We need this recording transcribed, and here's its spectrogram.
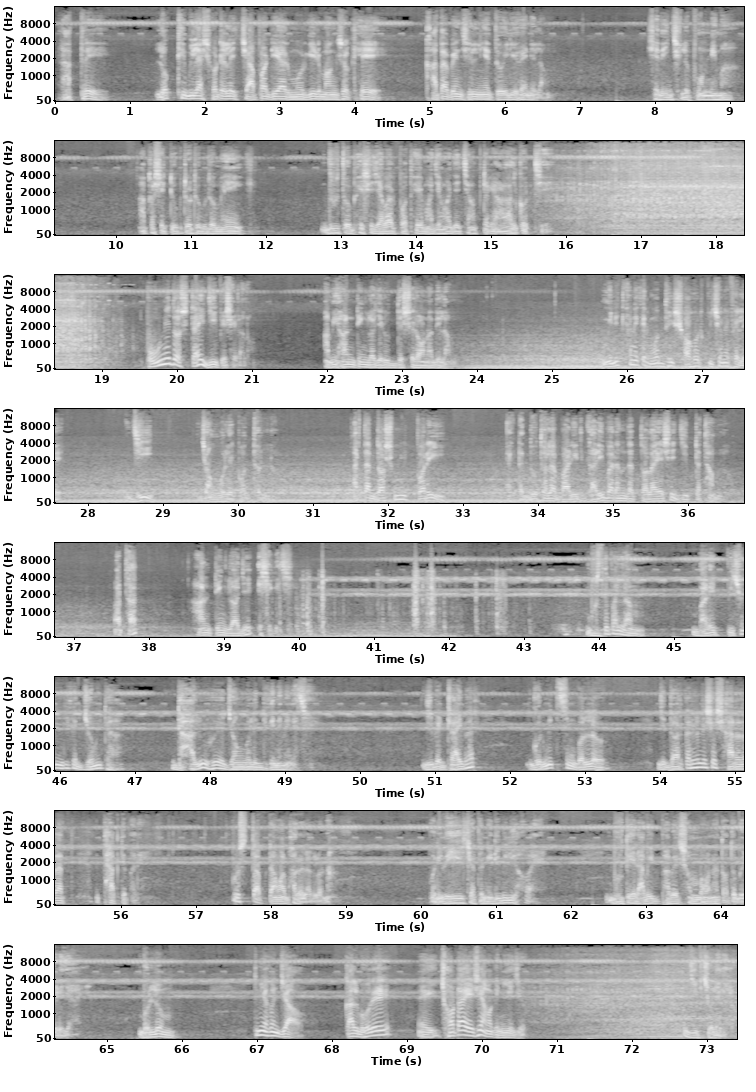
রাত্রে লক্ষ্মীবিলাস হোটেলে চাপাটি আর মুরগির মাংস খেয়ে খাতা পেন্সিল নিয়ে তৈরি হয়ে নিলাম। সেদিন ছিল পূর্ণিমা। আকাশে টুকরো টুকরো মেঘ দ্রুত ভেসে যাবার পথে মাঝে মাঝে চাঁদটাকে আড়াল করছে। পৌনে দশটায় জিপ এসে গেল। আমি হান্টিং লজের উদ্দেশ্যে রওনা দিলাম। মিনিট খানেকের মধ্যেই শহর পিছনে ফেলে জিপ জঙ্গলের পথ ধরল। আর তার দশ মিনিট পরেই একটা দোতলা বাড়ির গাড়ি বারান্দার তলায় এসে জিপটা থামল। অর্থাৎ হান্টিং লজে এসে গেছি। বুঝতে পারলাম বাড়ির পিছন দিকের জমিটা ঢালু হয়ে জঙ্গলের দিকে নেমে গেছে। জিপের ড্রাইভার গুরমিত সিং বলল যে দরকার হলে সে সারা রাত থাকতে পারে। প্রস্তাবটা আমার ভালো লাগল না। পরিবেশ যত নিরিবিলি হয়, ভূতের আবির্ভাবের সম্ভাবনা তত বেড়ে যায়। বললুম, তুমি এখন যাও, কাল ভোরে এই ছটায় এসে আমাকে নিয়ে যাও। জীব চলে গেল।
